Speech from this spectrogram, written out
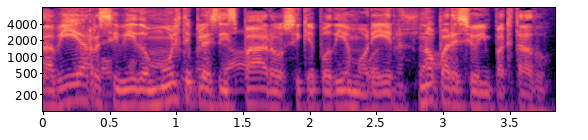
había recibido múltiples disparos y que podía morir, no pareció impactado.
